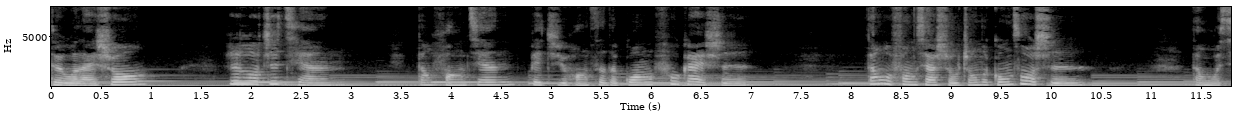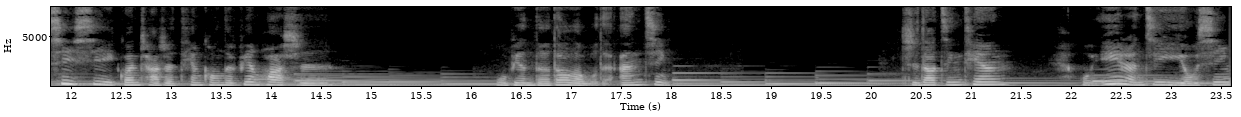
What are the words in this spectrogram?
对我来说，日落之前，当房间被橘黄色的光覆盖时，当我放下手中的工作时，当我细细观察着天空的变化时，我便得到了我的安静。直到今天。我依然记忆犹新。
